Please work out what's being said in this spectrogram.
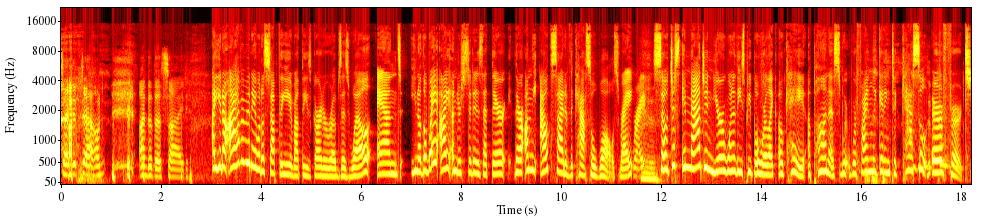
send it down onto the side. I, you know, I haven't been able to stop thinking about these garter robes as well. And you know, the way I understood it is that they're they're on the outside of the castle walls, right? Right. So just imagine you're one of these people who are like, okay, upon us, we're, we're finally getting to Castle Erfurt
